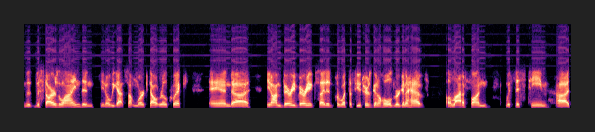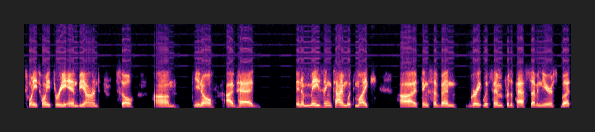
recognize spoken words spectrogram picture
the, the stars aligned, and you know, we got something worked out real quick. And uh, you know, I'm very very excited for what the future is going to hold. We're going to have a lot of fun with this team, uh, 2023 and beyond. So, um, you know, I've had an amazing time with Mike. Uh, things have been great with him for the past seven years, but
